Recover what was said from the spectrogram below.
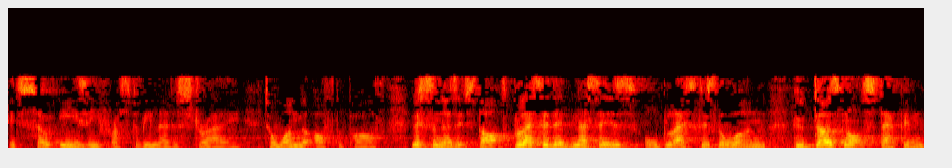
it's so easy for us to be led astray, to wander off the path. Listen as it starts. Blessedness is, or blessed is the one who does not step in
